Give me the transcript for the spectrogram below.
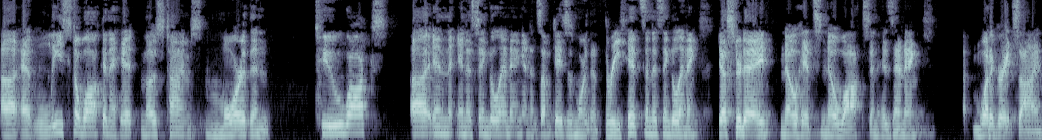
uh, at least a walk and a hit, most times more than two walks uh, in in a single inning, and in some cases more than three hits in a single inning. Yesterday, no hits, no walks in his inning. What a great sign!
